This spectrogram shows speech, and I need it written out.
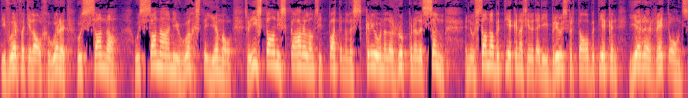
die woord wat jy al gehoor het, Hosanna Hosanna in die hoogste hemel. So hier staan die skare langs die pad en hulle skreeu en hulle roep en hulle sing. En Hosanna beteken as jy dit uit die Hebreëus vertaal beteken Here red ons.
